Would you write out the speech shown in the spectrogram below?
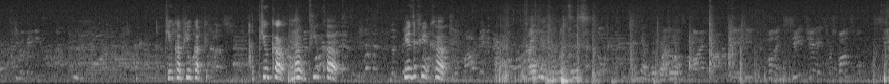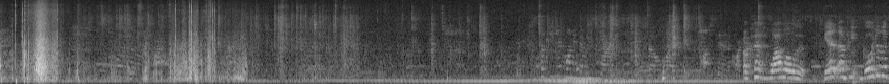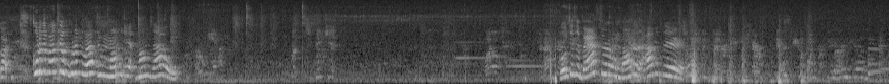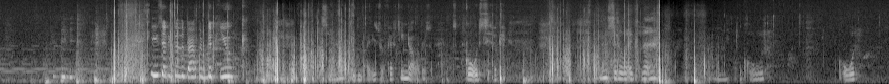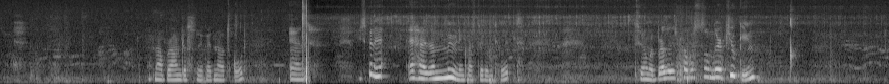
Puke up, puke up, puke cup. No, puke cup. Here's the puke cup. I can't look at this. I can't look at. Go to the gar- go to the bathroom, go to the bathroom. Mom, get, mom's out. Go to the bathroom. Mom is out of there. He's heading to the bathroom to puke. So now you can buy these for fifteen dollars. It's gold. Okay. Set it like that. Gold. Gold. Not brown, just so you guys know it's gold. And you spin it, it has a moon encrusted into it. So my brother's probably still there puking.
